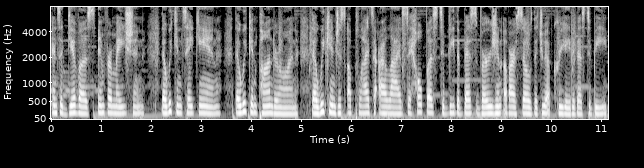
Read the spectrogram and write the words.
and to give us information that we can take in, that we can ponder on, that we can just apply to our lives to help us to be the best version of ourselves that you have created us to be.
